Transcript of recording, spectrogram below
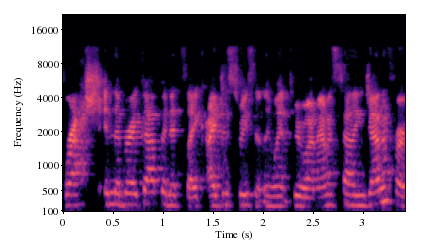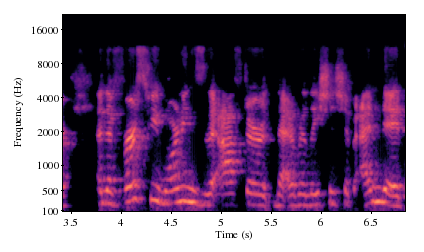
fresh in the breakup and it's like i just recently went through one i was telling jennifer and the first few mornings after that relationship ended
